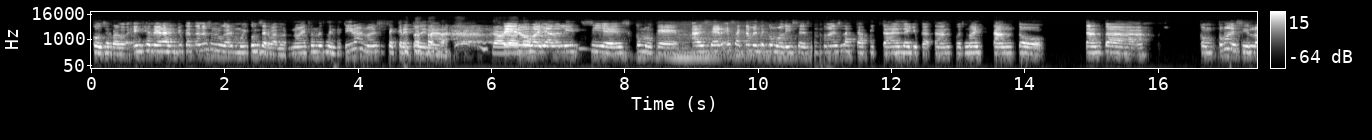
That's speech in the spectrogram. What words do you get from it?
conservador. En general, Yucatán es un lugar muy conservador, ¿no? Eso no es mentira, no es secreto de nada. Pero Valladolid sí es como que, al ser exactamente como dices, no es la capital de Yucatán, pues no hay tanto, tanta, ¿cómo, decirlo?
